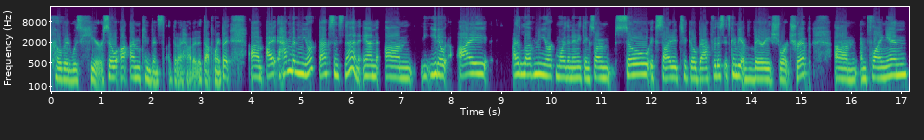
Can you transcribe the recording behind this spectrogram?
COVID was here. So I, am convinced that I had it at that point. But um, I haven't been in New York back since then. And, um, you know, I I love New York more than anything. So I'm so excited to go back for this. It's going to be a very short trip. Um, I'm flying in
